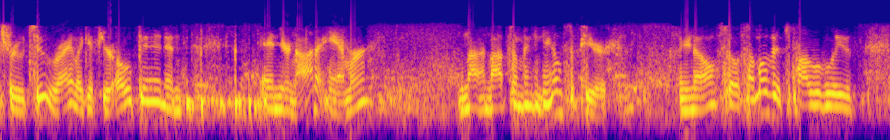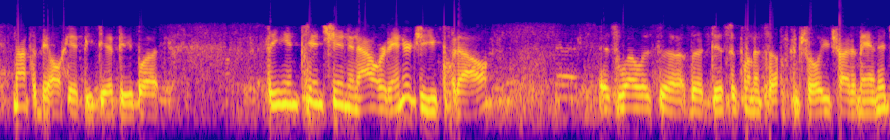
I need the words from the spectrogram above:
true too, right? Like if you're open and and you're not a hammer, not not so many nails appear. You know, so some of it's probably not to be all hippy dippy, but the intention and outward energy you put out, as well as the, the discipline and self control you try to manage.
